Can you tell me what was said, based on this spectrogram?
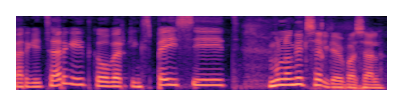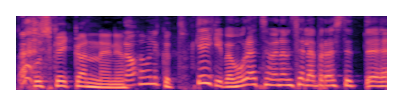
värgid-särgid, co-working space'id. mul on kõik selge juba seal, kus kõik on, on ju, loomulikult. keegi ei pea muretsema enam sellepärast, et eh,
